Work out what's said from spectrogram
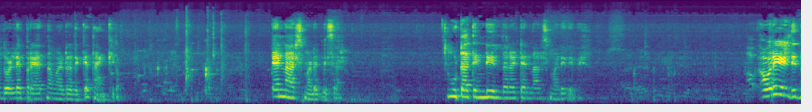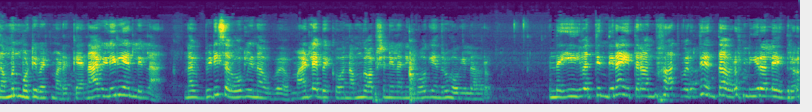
ಒಂದು ಒಳ್ಳೆ ಪ್ರಯತ್ನ ಮಾಡಿರೋದಕ್ಕೆ ಥ್ಯಾಂಕ್ ಯು ಟೆನ್ ಅವರ್ಸ್ ಮಾಡಿದ್ವಿ ಸರ್ ಊಟ, ತಿಂಡಿ ಇಲ್ದಲೆ ಟೆನ್ ಅವರ್ಸ್ ಮಾಡಿದ್ದೀವಿ ಅವರೇ ಹೇಳ್ದಿದ್ದು ನಮ್ಮನ್ನು ಮೋಟಿವೇಟ್ ಮಾಡೋಕ್ಕೆ. ನಾವು ಇಳಿರಿ ಅನ್ಲಿಲ್ಲ. ನಾವು ಬಿಡಿ ಸರ್, ಹೋಗ್ಲಿ, ನಾವು ಮಾಡಲೇಬೇಕು. ನಮ್ಗೆ ಆಪ್ಷನ್ ಇಲ್ಲ, ನೀವು ಹೋಗಿ ಅಂದ್ರು ಹೋಗಿಲ್ಲ ಅವರು. ಇವತ್ತಿನ ದಿನ ಈ ಥರ ಒಂದು ಮಾತು ಬರುತ್ತೆ ಅಂತ ಅವರು ನೀರಲ್ಲೇ ಇದ್ರು.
